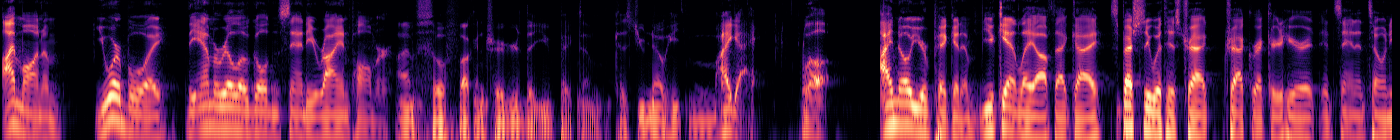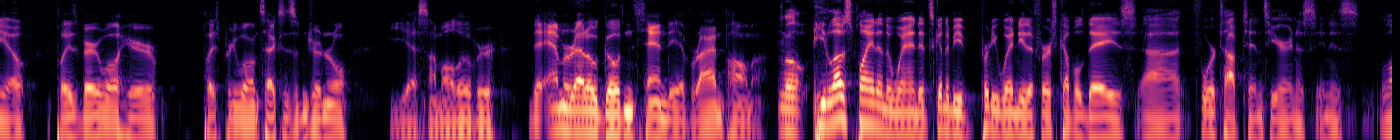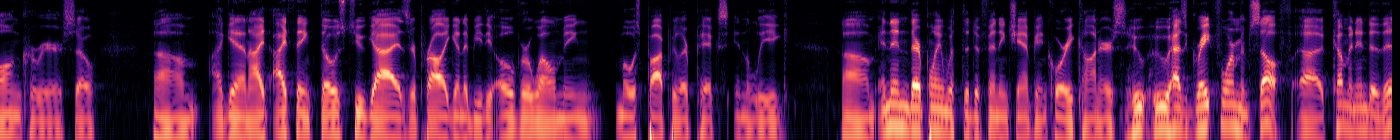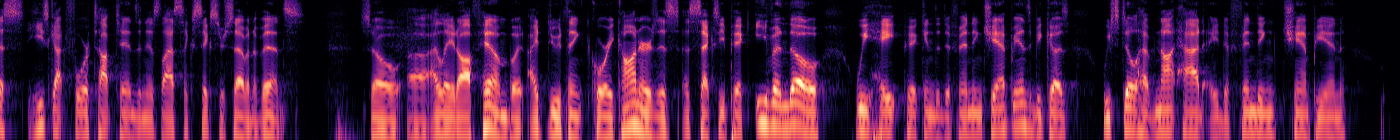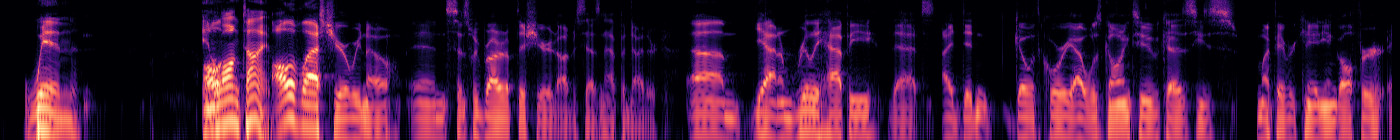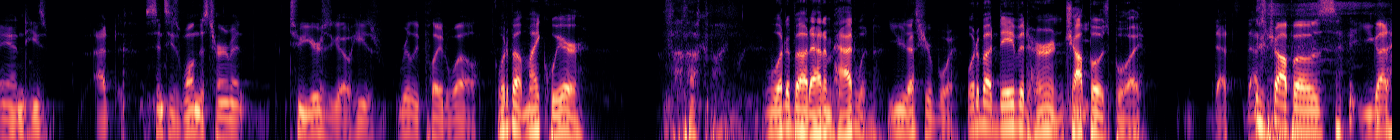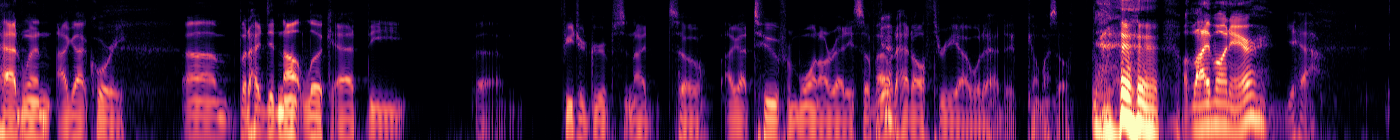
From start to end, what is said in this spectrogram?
I'm on him. Your boy, the Amarillo Golden Sandy, Ryan Palmer. I'm so fucking triggered that you picked him because you know he's my guy. Well, I know you're picking him. You can't lay off that guy, especially with his track track record here at, at San Antonio. Plays very well here. Plays pretty well in Texas in general. Yes, I'm all over the Amaretto Golden Sandy of Ryan Palmer. Well, he loves playing in the wind. It's going to be pretty windy the first couple days. Uh, four top tens here in his in his long career. So, um, again, I I think those two guys are probably going to be the overwhelming most popular picks in the league. Um, and then they're playing with the defending champion Corey Conners, who who has great form himself. Uh, coming into this, he's got four top tens in his last like six or seven events. So uh, I laid off him, but I do think Corey Conners is a sexy pick, even though we hate picking the defending champions because we still have not had a defending champion win in a long time. All of last year, we know, and since we brought it up this year, it obviously hasn't happened either. Um, yeah, and I'm really happy that I didn't go with Corey. I was going to because he's my favorite Canadian golfer, and he's at, since he's won this tournament two years ago, he's really played well. what about Mike Weir? Fuck my, What about Adam Hadwin? you. That's your boy. What about David Hearn, Chapo's boy? That's that's Chapo's. you got Hadwin. I got Corey. Um, but I did not look at the uh, featured groups, and I so I got two from one already. So if I would have had all three, I would have had to kill myself. Live on air? Yeah.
